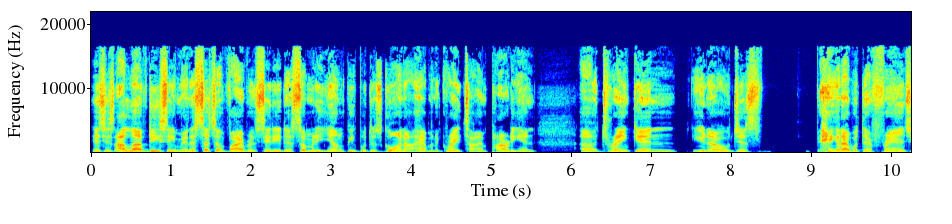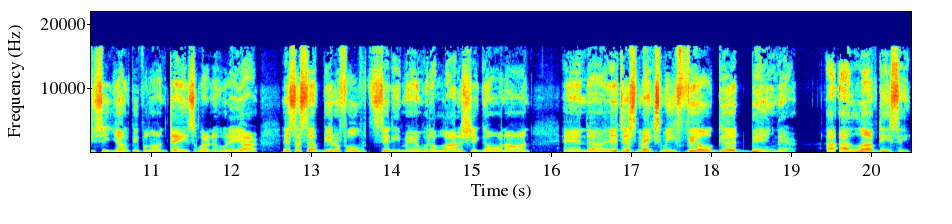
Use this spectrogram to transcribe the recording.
It's just I love DC, man. It's such a vibrant city. There's so many young people just going out having a great time, partying, uh, drinking, you know, just hanging out with their friends. You see young people on dates, learning who they are. It's just a beautiful city, man, with a lot of shit going on, and uh, it just makes me feel good being there. I, I love DC.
